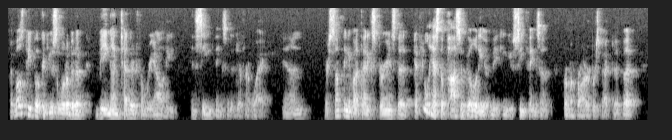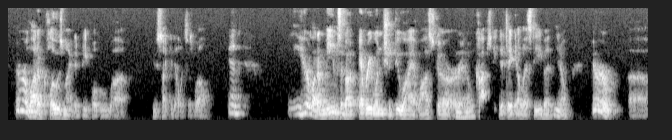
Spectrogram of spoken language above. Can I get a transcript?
But most people could use a little bit of being untethered from reality and seeing things in a different way. And there's something about that experience that definitely has the possibility of making you see things from a broader perspective. But there are a lot of closed-minded people who uh, use psychedelics as well. And you hear a lot of memes about everyone should do ayahuasca or mm-hmm. you know mm-hmm. cops need to take LSD, but you know there are uh,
